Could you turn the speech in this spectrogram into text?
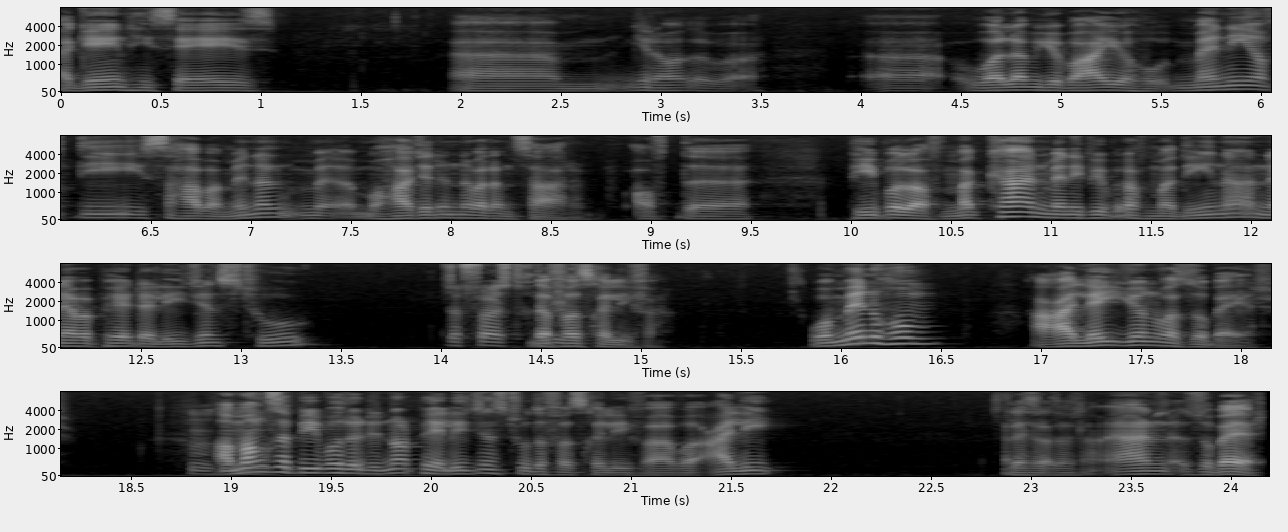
again he says um, you know the, uh, walam yubayihu many of the sahaba min al muhajirin wal ansar of the people of Mecca and many people of Medina never paid allegiance to The first the Khalifa. first Khalifa. وَمِنْهُمْ عَلِيٌّ وَزُبَيْرٌ Amongst the people who did not pay allegiance to the first Khalifa were Ali alayhi salatu wasalam, and Zubair.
